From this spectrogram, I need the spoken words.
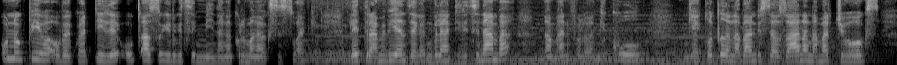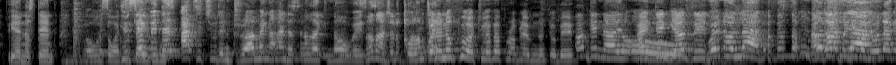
Unokuphiwa ubekwatile ucasukile ukuthi mina ngakhuluma ngayo kusisi wakhe le drama ibiyenzeka ngivele ngadilitha inamba ngam-unfollowa ngicool ngiyaxoxela nabantu siyazwana kunama-jokes you understand Oh, so You wadecide gave me that attitude and drama enga-understand I was like no ways. Ngaze ngatshela uxolo Wena ngamtshela. nokuphiwa do you have a problem nontobe? Anginayo. oh. I think yazini. Wena olaka first time mm, Angazi ngibe nolaka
